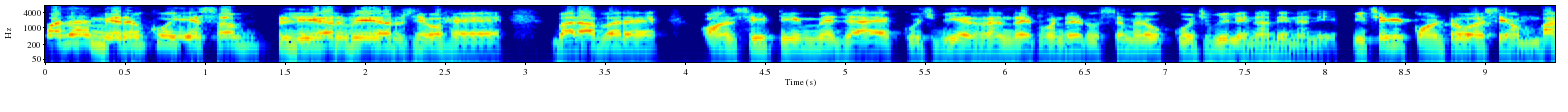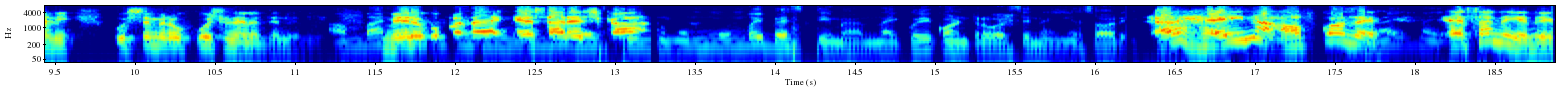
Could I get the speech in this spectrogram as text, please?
पता है मेरे को ये सब प्लेयर वेयर जो है बराबर है कौन सी टीम में जाए कुछ भी रन रेट वन रेट उससे मेरे को कुछ भी लेना देना नहीं है। पीछे की कंट्रोवर्सी अंबानी उससे मेरे को कुछ लेना देना नहीं है। मेरे को का पता है best का- मुंबई बेस्ट टीम है। नहीं कोई कंट्रोवर्सी नहीं है सॉरी अरे है ही ना ऑफ़ कोर्स है। ऐसा नहीं है देख।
